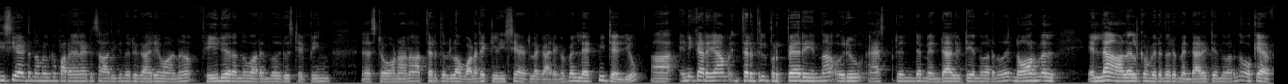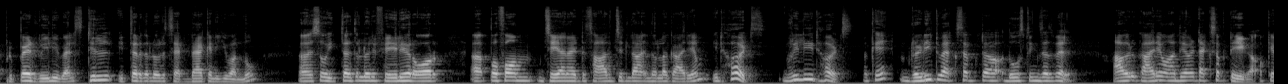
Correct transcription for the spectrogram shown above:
ഈസി ആയിട്ട് നമുക്ക് പറയാനായിട്ട് സാധിക്കുന്ന ഒരു കാര്യമാണ് ഫെയിലിയർ എന്ന് പറയുന്നത് ഒരു സ്റ്റെപ്പിംഗ് സ്റ്റോൺ ആണ്. അത്തരത്തിലുള്ള വളരെ ക്ലീശ ആയിട്ടുള്ള കാര്യങ്ങൾ. ഇപ്പം ലെറ്റ് മി ടെൽ യു എനിക്കറിയാം ഇത്തരത്തിൽ പ്രിപ്പയർ ചെയ്യുന്ന ഒരു ആസ്പിരന്റിന്റെ മെന്റാലിറ്റി എന്ന് പറയുന്നത് നോർമൽ എല്ലാ ആളുകൾക്കും വരുന്ന ഒരു മെന്റാലിറ്റി എന്ന് പറയുന്നത് okay I prepared really well still ഇത്തരത്തിലുള്ള ഒരു സെറ്റ് ബാക്ക് എനിക്ക് വന്നു. സോ ഇത്തരത്തിലൊരു ഫെയിലിയർ ഓർ പെർഫോം ചെയ്യാനായിട്ട് സാധിച്ചിട്ടില്ല എന്നുള്ള കാര്യം it hurts really it hurts okay ready to accept those things as well ആ ഒരു കാര്യം ആദ്യമായിട്ട് അക്സെപ്റ്റ് ചെയ്യുക. Okay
